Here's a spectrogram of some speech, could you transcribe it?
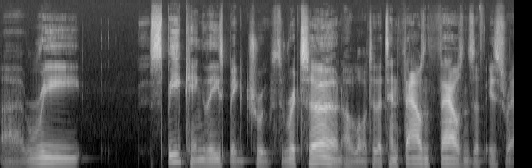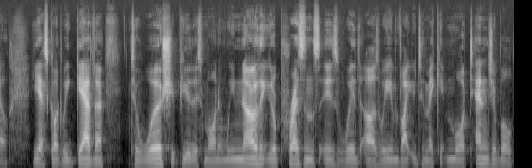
uh, re speaking these big truths. Return, O Lord, to the ten thousand thousands of Israel. Yes, God, we gather to worship you this morning. We know that your presence is with us. We invite you to make it more tangible.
